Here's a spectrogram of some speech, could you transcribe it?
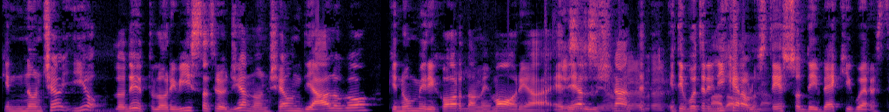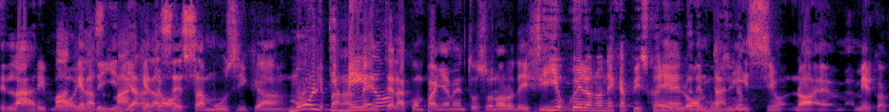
che non c'è, io l'ho detto, l'ho rivista trilogia, non c'è un dialogo che non mi ricordo a memoria ed Sì, è sì, allucinante. sì, è vero, è vero. E ti potrei dire che era lo Madonna. stesso dei vecchi Guerre Stellari, Ma poi anche, la, degli ma anche la stessa musica, Molti anche meno- l'accompagnamento sonoro dei film. Io quello non ne capisco è niente. musica. lontanissimo. No, eh, Mirko,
